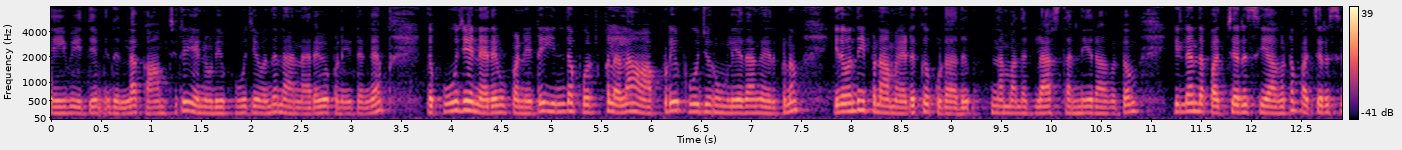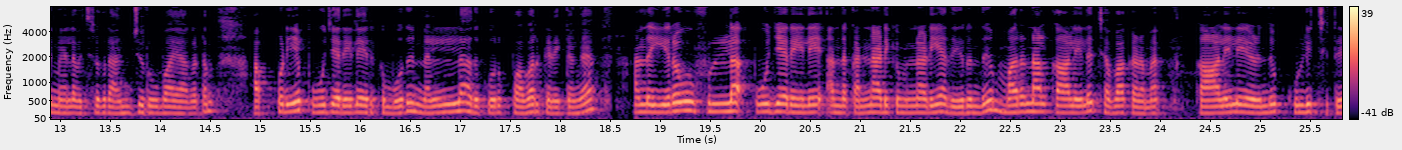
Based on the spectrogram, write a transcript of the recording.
நெய்வேத்தியம் இதெல்லாம் காமிச்சிட்டு என்னுடைய பூஜை வந்து நான் நிறைவு பண்ணிட்டேங்க. இந்த பூஜையை நிறைவு பண்ணிவிட்டு இந்த பொருட்கள் எல்லாம் அப்படியே பூஜை ரூம்லேயே தாங்க இருக்கணும். இதை வந்து இப்போ நாம் எடுக்கக்கூடாது. நம்ம அந்த கிளாஸ் தண்ணீர் ஆகட்டும் இல்லை அந்த பச்சரிசி ஆகட்டும் பச்சரிசி மேலே வச்சுருக்கிற அஞ்சு ரூபாய் ஆகட்டும் அப்படியே பூஜை அறையில் இருக்கும்போது நல்லா அதுக்கு ஒரு பவர் கிடைக்குங்க. அந்த இரவு ஃபுல்லாக பூஜை அறையிலே அந்த கண்ணாடிக்கு முன்னாடியே அது இருந்து மறுநாள் காலையில் செவ்வாய்க்கிழமை காலையில் எழுந்து குளிச்சுட்டு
